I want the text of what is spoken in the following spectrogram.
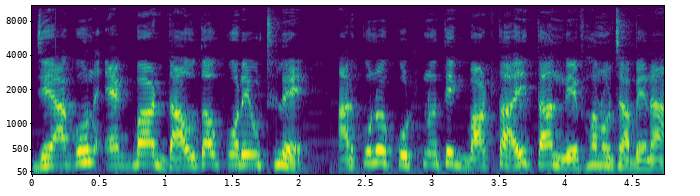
যে আগুন একবার দাউ দাউ করে উঠলে আর কোনো কূটনৈতিক বার্তায় তা নেভানো যাবে না।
